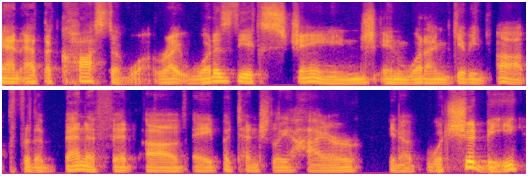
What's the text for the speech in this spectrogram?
And at the cost of what, right? What is the exchange in what I'm giving up for the benefit of a potentially higher, you know, what should be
